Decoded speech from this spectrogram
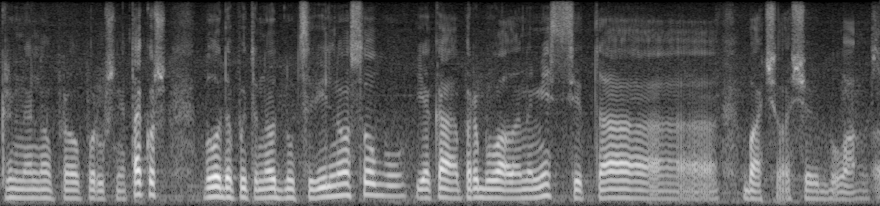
кримінального правопорушення. Також було допитано одну цивільну особу, яка перебувала на місці та бачила, що відбувалося.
